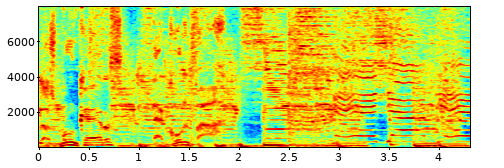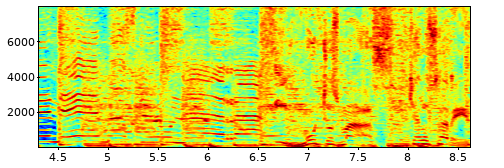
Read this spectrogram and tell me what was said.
Los Bunkers, La Culpa Ella tiene más una y muchos más. Ya lo sabes,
